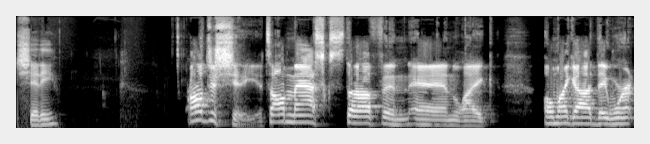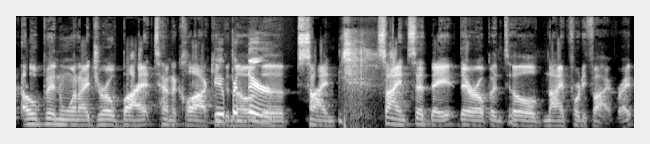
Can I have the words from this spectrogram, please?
shitty. All just shitty. It's all mask stuff and and like, oh my god, they weren't open when I drove by at 10 o'clock, even though the sign sign said they they're open till 9:45, right?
